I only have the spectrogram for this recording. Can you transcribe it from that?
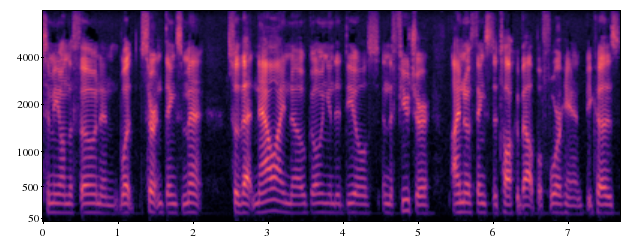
to me on the phone and what certain things meant so that now i know going into deals in the future i know things to talk about beforehand because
